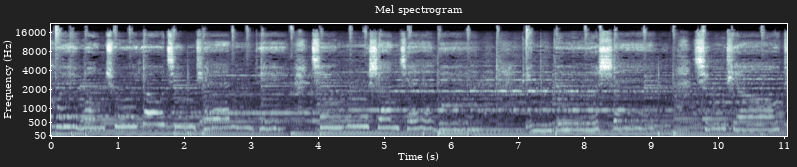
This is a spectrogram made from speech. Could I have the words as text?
回望处有尽天地，青山接力，凭歌声轻挑剔。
